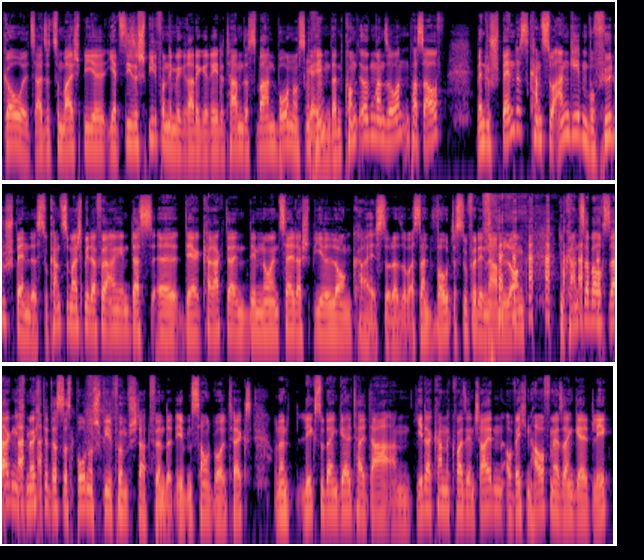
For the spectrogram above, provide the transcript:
Goals. Also zum Beispiel jetzt dieses Spiel, von dem wir gerade geredet haben, das war ein Bonus-Game. Dann kommt irgendwann so unten, pass auf, wenn du spendest, kannst du angeben, wofür du spendest. Du kannst zum Beispiel dafür angeben, dass äh, der Charakter in dem neuen Zelda-Spiel Long heißt oder sowas. Dann votest du für den Namen Long. du kannst aber auch sagen, ich möchte, dass das Bonusspiel 5 stattfindet, eben Sound Voltex. Und dann legst du dein Geld halt da an. Jeder kann quasi entscheiden, auf welchen Haufen er sein Geld legt.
